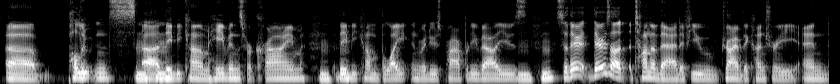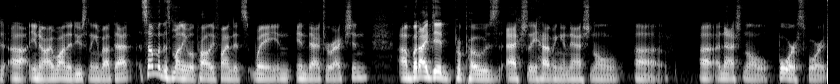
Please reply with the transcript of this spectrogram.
uh, pollutants. Uh, Mm-hmm. they become havens for crime. They become blight and reduce property values. Mm-hmm. So there, there's a, a ton of that if you drive the country, and uh, you know I want to do something about that. Some of this money will probably find its way in in that direction. Uh, but I did propose actually having a national. Uh, uh, a national force for it.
